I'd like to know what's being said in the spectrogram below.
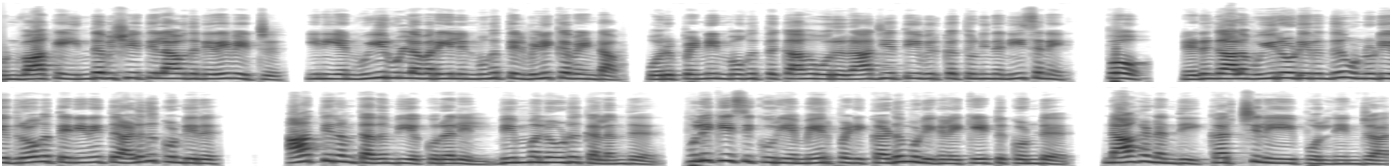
உன் வாக்கை இந்த விஷயத்திலாவது நிறைவேற்று. இனி என் உயிர் உள்ள வரையில் என் முகத்தில் விழிக்க வேண்டாம். ஒரு பெண்ணின் மோகத்துக்காக ஒரு ராஜ்யத்தை விற்க துணிந்த நீசனே போ. நெடுங்காலம் உயிரோடு இருந்து உன்னுடைய துரோகத்தை நினைத்து அழுது கொண்டிரு. ஆத்திரம் ததம்பிய குரலில் விம்மலோடு கலந்து புலிகேசி கூறிய மேற்படி கடுமொழிகளை கேட்டுக்கொண்டு நாகநந்தி கற்சிலையைப் போல் நின்றார்.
